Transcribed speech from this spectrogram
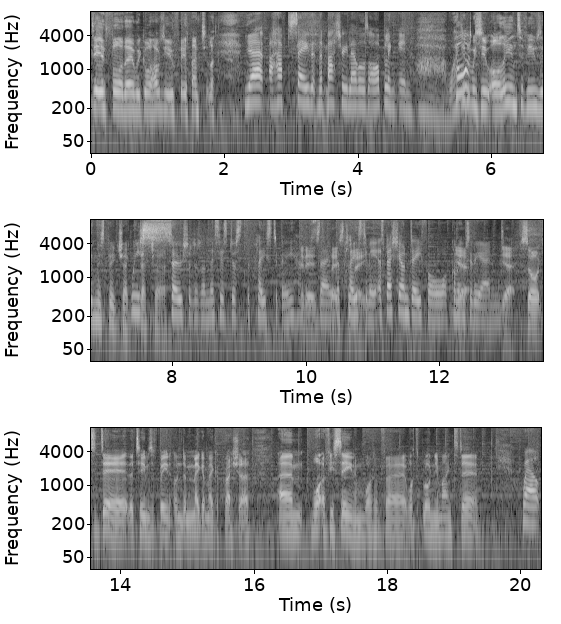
Day four, there we go. How do you feel, Angela? Yeah, I have to say that the battery levels are blinking. Why didn't we do all the interviews in this big check We deck chair? so should have done. This is just the place to be. I have It to is the say. place the to place be. to be, especially on day four, coming Yeah. to the end. Yeah. So today the teams have been under mega mega pressure. Um, what have you seen and what have uh, what's blown your mind today? Well,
